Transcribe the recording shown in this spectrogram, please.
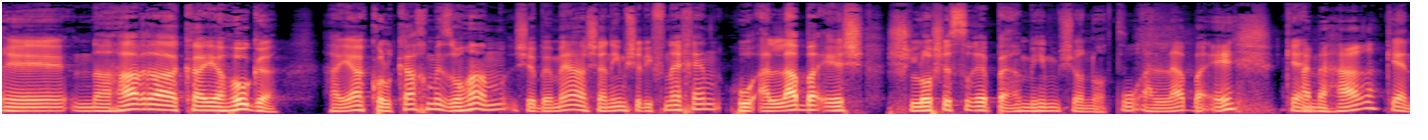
אה, נהר הקיהוגה היה כל כך מזוהם, שבמאה השנים שלפני כן הוא עלה באש 13 פעמים שונות. הוא עלה באש? כן. הנהר? כן,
